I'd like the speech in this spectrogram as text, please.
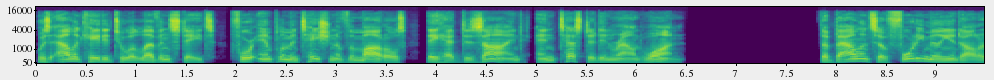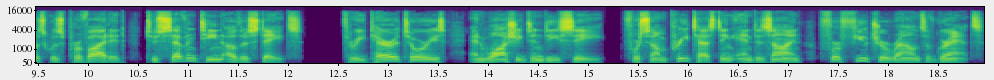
was allocated to 11 states for implementation of the models they had designed and tested in Round 1. The balance of $40 million was provided to 17 other states, three territories, and Washington, D.C. for some pre-testing and design for future rounds of grants.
